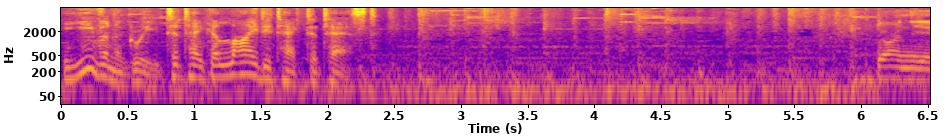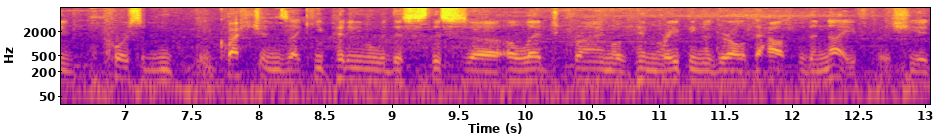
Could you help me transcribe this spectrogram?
He even agreed to take a lie detector test. During the course of questions, I keep hitting him with this this uh, alleged crime of him raping a girl at the house with a knife that she had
